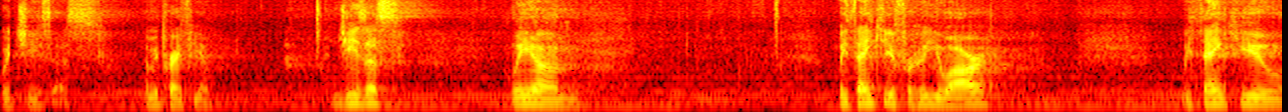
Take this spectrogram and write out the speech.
with Jesus? Let me pray for you. Jesus, we, um, we thank you for who you are. We thank you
